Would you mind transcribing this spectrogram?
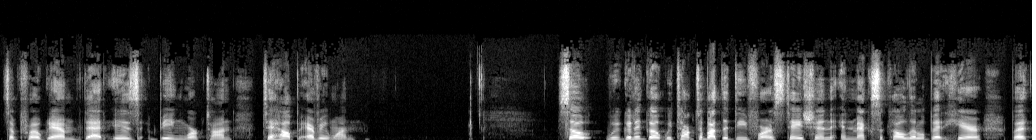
it's a program that is being worked on to help everyone. So we're going to go. We talked about the deforestation in Mexico a little bit here, but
